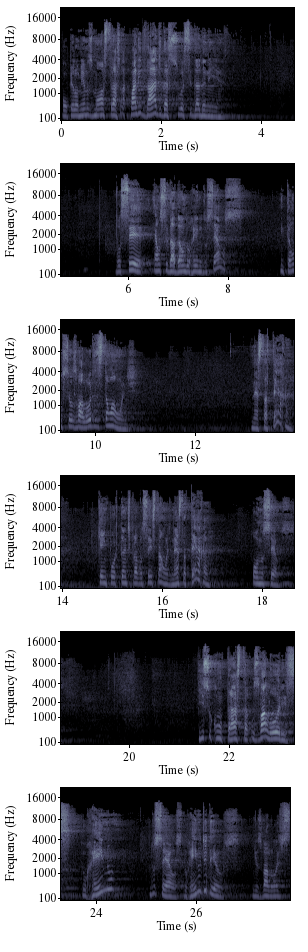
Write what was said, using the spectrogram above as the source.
Ou pelo menos mostra a qualidade da sua cidadania. Você é um cidadão do reino dos céus? Então os seus valores estão aonde? Nesta terra? Que é importante para você está onde? Nesta terra? ou nos céus. Isso contrasta os valores do reino dos céus, do reino de Deus, e os valores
